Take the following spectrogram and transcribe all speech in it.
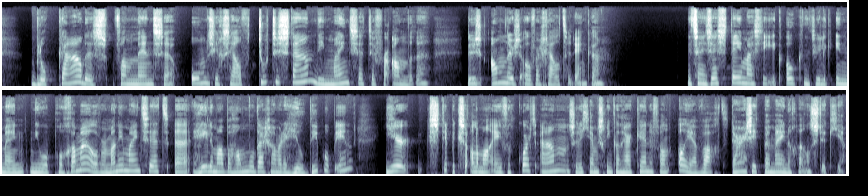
blokkades van mensen om zichzelf toe te staan, die mindset te veranderen. Dus anders over geld te denken. Dit zijn zes thema's die ik ook natuurlijk in mijn nieuwe programma over money mindset uh, helemaal behandel. Daar gaan we er heel diep op in. Hier stip ik ze allemaal even kort aan, zodat jij misschien kan herkennen van, oh ja, wacht, daar zit bij mij nog wel een stukje.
